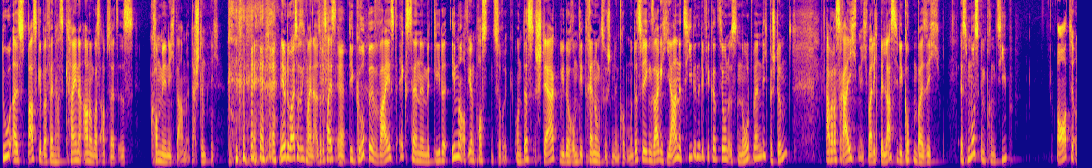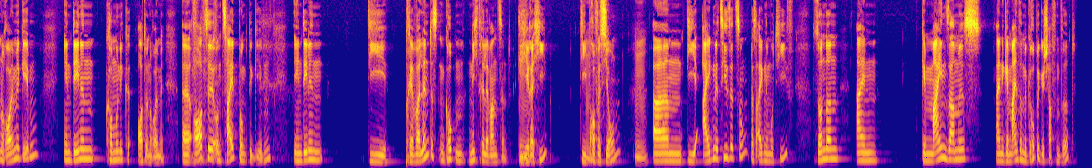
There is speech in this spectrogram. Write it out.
Du als Basketballfan hast keine Ahnung, was abseits ist. Komm mir nicht damit. Das stimmt nicht. Nee, aber du weißt, was ich meine. Also das heißt, Ja. die Gruppe weist externe Mitglieder immer auf ihren Posten zurück. Und das stärkt wiederum die Trennung zwischen den Gruppen. Und deswegen sage ich, ja, eine Zielidentifikation ist notwendig, bestimmt. Aber das reicht nicht, weil ich belasse die Gruppen bei sich. Es muss im Prinzip Orte und Räume geben, in denen Kommunika Orte und Räume, äh, Orte und Zeitpunkte geben, in denen die prävalentesten Gruppen nicht relevant sind. Die Hierarchie, die Profession, ähm, die eigene Zielsetzung, das eigene Motiv, sondern ein gemeinsames, eine gemeinsame Gruppe geschaffen wird,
